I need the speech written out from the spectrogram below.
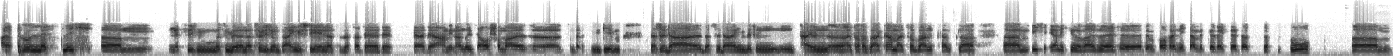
also letztlich ähm, letztlich müssen wir natürlich uns eingestehen, das, das hat der, der, der Armin Andres ja auch schon mal äh, zum Besten gegeben, dass wir da, dass wir da in gewissen Teilen äh, einfach versagt haben als Verband, ganz klar. Ähm, ich ehrlicherweise hätte, hätte im Vorfeld nicht damit gerechnet, dass, dass es so ähm,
